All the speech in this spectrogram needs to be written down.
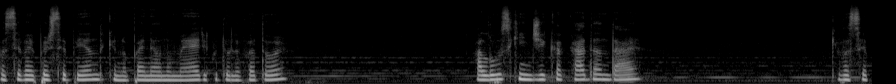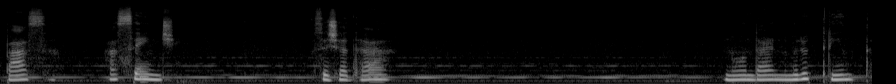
Você vai percebendo que no painel numérico do elevador, a luz que indica cada andar que você passa acende. Você já dá no andar número 30.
